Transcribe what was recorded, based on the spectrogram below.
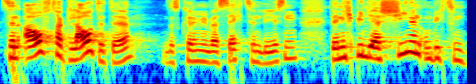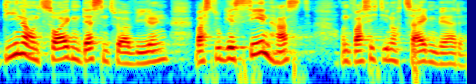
Sein Auftrag lautete, das können wir in Vers 16 lesen, denn ich bin dir erschienen, um dich zum Diener und Zeugen dessen zu erwählen, was du gesehen hast und was ich dir noch zeigen werde.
